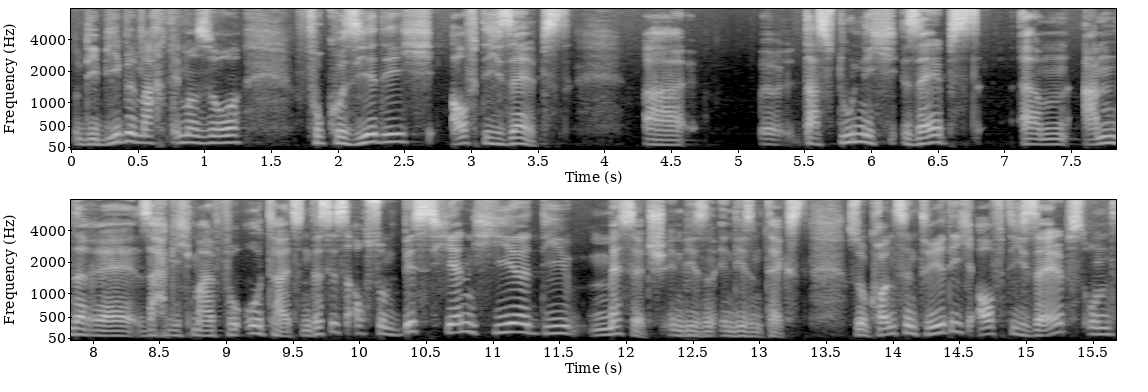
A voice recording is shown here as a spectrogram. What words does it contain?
Und die Bibel macht immer so, fokussier dich auf dich selbst. Äh, äh dass du nicht selbst ähm, andere, sage ich mal, verurteilst. Und das ist auch so ein bisschen hier die Message in, diesen, in diesem Text. So konzentrier dich auf dich selbst und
